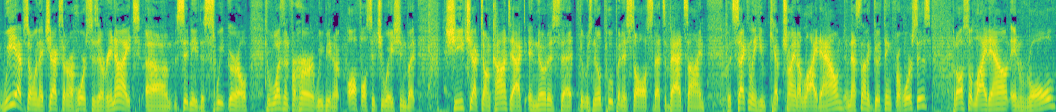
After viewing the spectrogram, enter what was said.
We have someone that checks on our horses every night. Um, Sydney, the sweet girl. If it wasn't for her, we'd be in an awful situation. But she checked on contact and noticed that there was no poop in his stall, so that's a bad sign. But secondly, he kept trying to lie down, and that's not a good thing for horses. But also lie down and roll,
